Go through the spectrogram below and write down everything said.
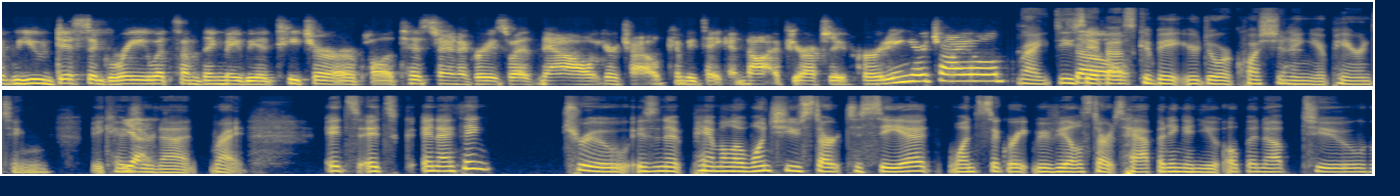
if you disagree with something maybe a teacher or a politician agrees with now your child can be taken not if you're actually hurting your child. Right. Do you so, could be at your door questioning your parenting because yes. you're not right. It's it's and i think true isn't it pamela? Once you start to see it once the great reveal starts happening and you open up to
